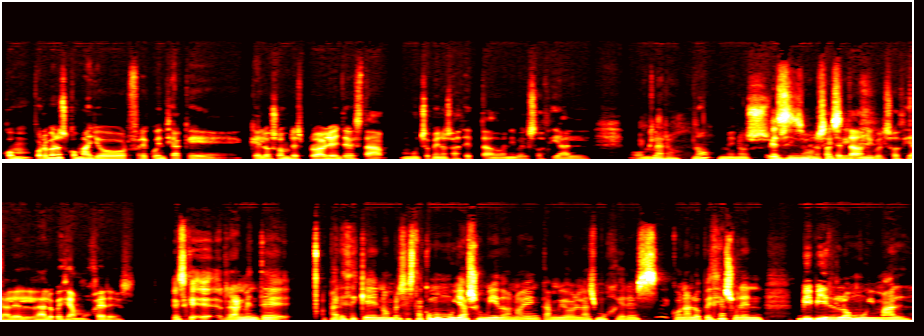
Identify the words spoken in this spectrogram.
por lo menos con mayor frecuencia que, los hombres. Probablemente está mucho menos aceptado a nivel social. claro. ¿no? Menos, menos aceptado a nivel social la alopecia en mujeres. Es que eh, realmente parece que en hombres está como muy asumido, ¿no? En cambio, las mujeres con alopecia suelen vivirlo muy mal.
